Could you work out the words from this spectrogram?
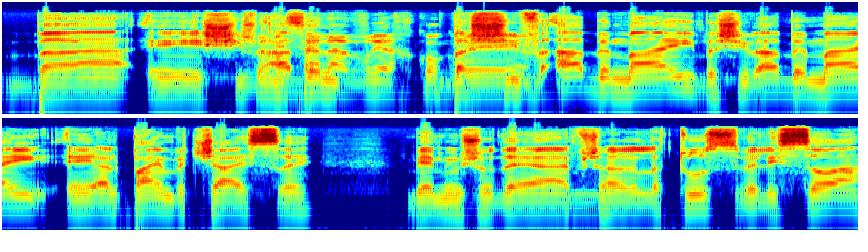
בשבעה ו- בשבעה במאי, בשבעה במאי אה, 2019, בימים שעוד היה אפשר לטוס ולנסוע,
